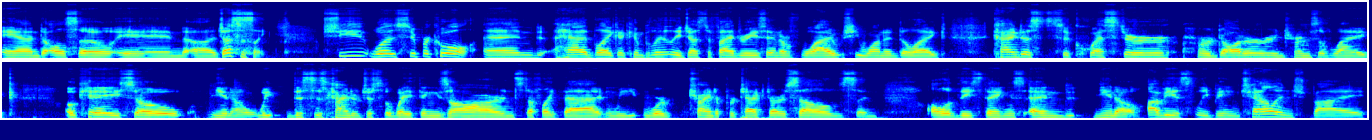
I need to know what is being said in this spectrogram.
and also in uh, Justice League. She was super cool and had like a completely justified reason of why she wanted to like kind of sequester her daughter in terms of like okay so you know we this is kind of just the way things are and stuff like that and we we're trying to protect ourselves and all of these things. And you know obviously being challenged by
